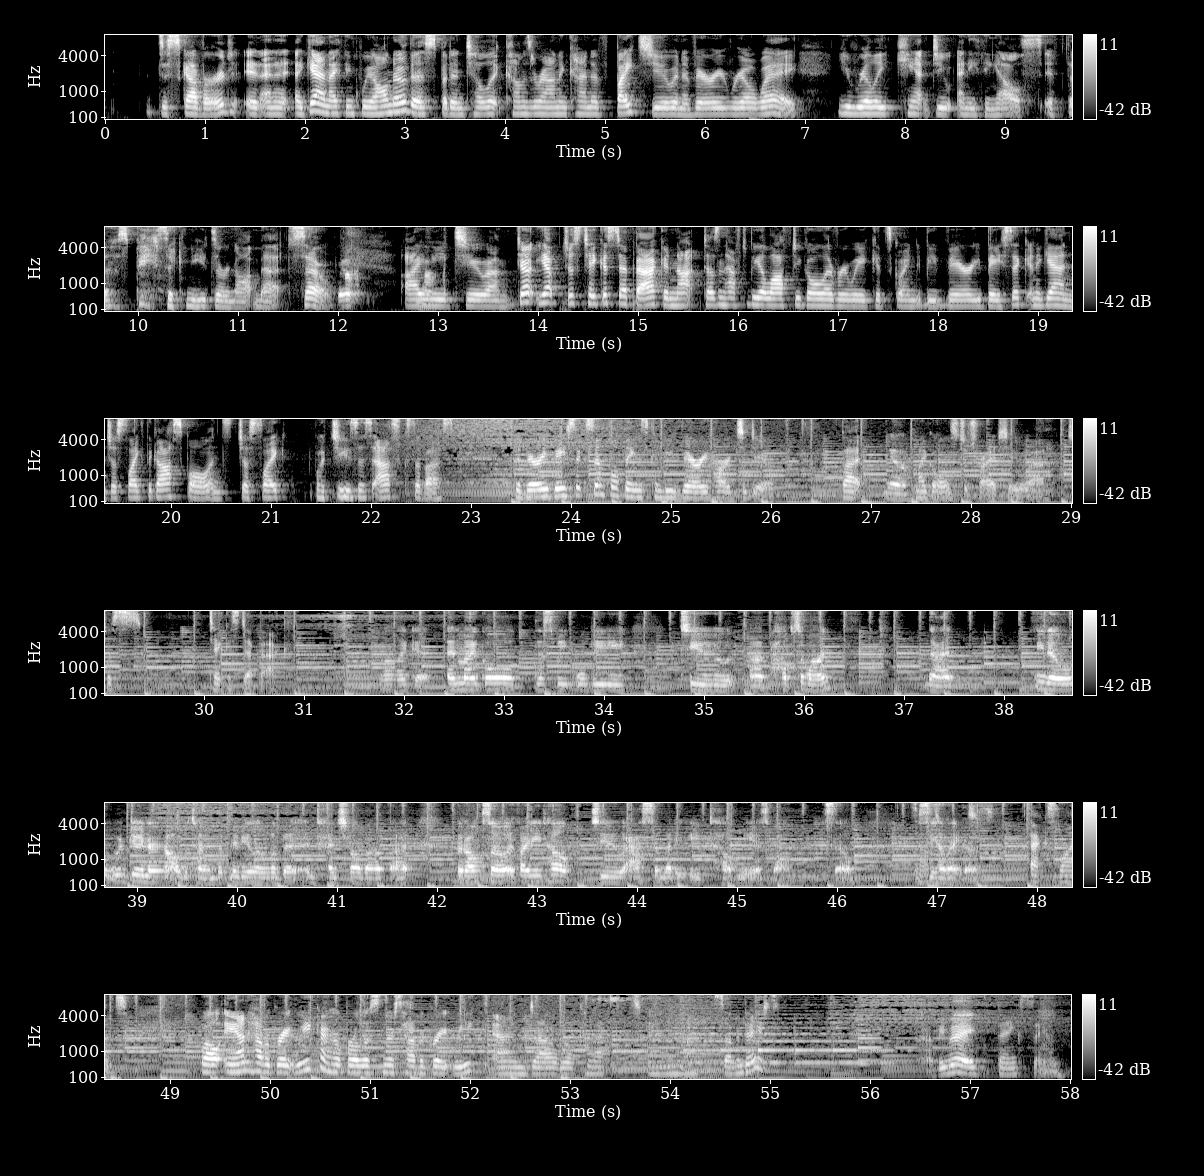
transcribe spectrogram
discovered it, and it, again, I think we all know this, but until it comes around and kind of bites you in a very real way, you really can't do anything else if those basic needs are not met. So yep. I yeah. need to, um, yep, just take a step back and not doesn't have to be a lofty goal every week. It's going to be very basic. And again, just like the gospel and just like what Jesus asks of us, the very basic, simple things can be very hard to do. But yeah. my goal is to try to uh, just take a step back. I like it. And my goal this week will be to uh, help someone that you know we're doing that all the time but maybe a little bit intentional about that. But also if i need help to ask somebody to help me as well. So we'll Sounds see how great. that goes. excellent. Well anne have a great week. I hope our listeners have a great week and uh, we'll connect in uh, seven days. Happy may. Thanks anne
